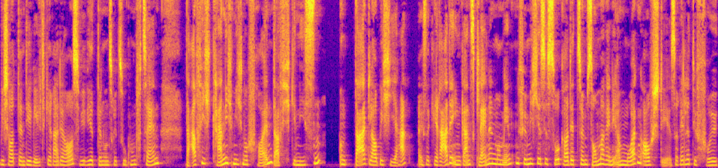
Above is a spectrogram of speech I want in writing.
Wie schaut denn die Welt gerade aus? Wie wird denn unsere Zukunft sein? Darf ich, kann ich mich noch freuen? Darf ich genießen? Und da glaube ich ja, also gerade in ganz kleinen Momenten, für mich ist es so, gerade jetzt so im Sommer, wenn ich am Morgen aufstehe, also relativ früh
